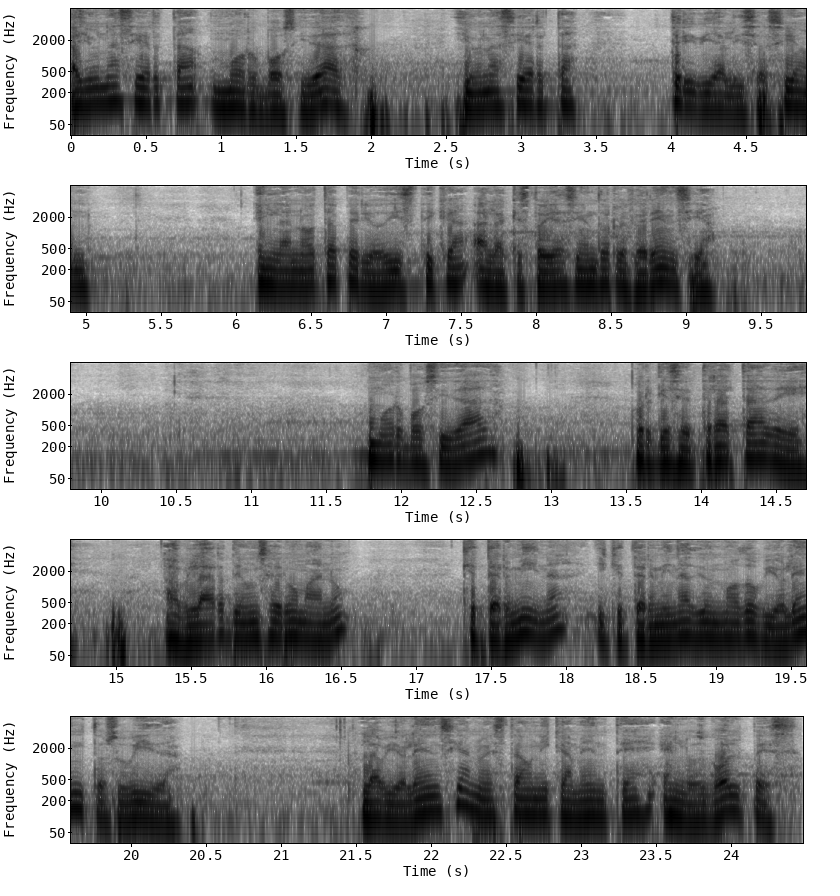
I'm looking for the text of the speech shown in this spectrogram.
Hay una cierta morbosidad y una cierta trivialización en la nota periodística a la que estoy haciendo referencia. Morbosidad porque se trata de hablar de un ser humano que termina y que termina de un modo violento su vida. La violencia no está únicamente en los golpes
